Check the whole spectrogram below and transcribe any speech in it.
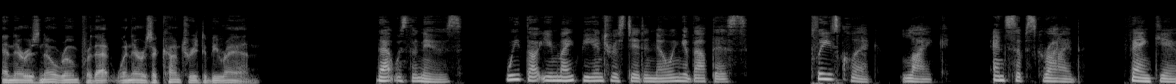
and there is no room for that when there is a country to be ran. That was the news. We thought you might be interested in knowing about this. Please click like and subscribe. Thank you.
